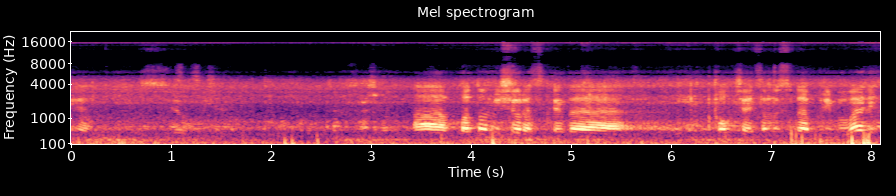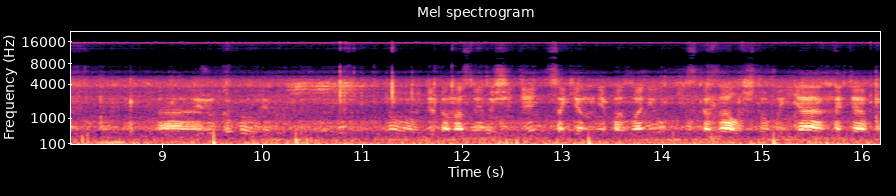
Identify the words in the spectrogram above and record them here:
всё. А потом еще раз, когда, получается, мы сюда прибывали, а, ну, где-то на следующий день Сакен мне позвонил и сказал, чтобы я хотя бы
